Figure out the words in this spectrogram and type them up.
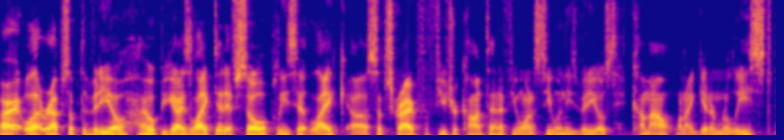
All right, well, that wraps up the video. I hope you guys liked it. If so, please hit like, uh, subscribe for future content if you want to see when these videos come out, when I get them released.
